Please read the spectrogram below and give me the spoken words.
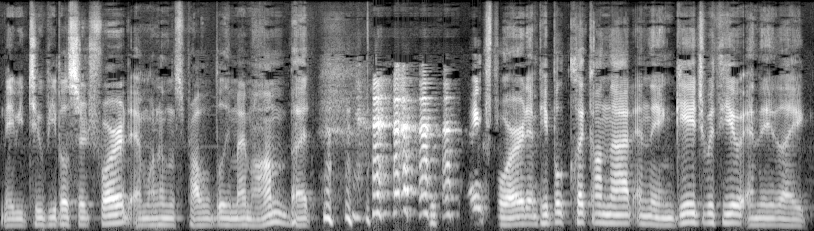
Maybe two people search for it, and one of them is probably my mom, but rank for it, and people click on that and they engage with you and they like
